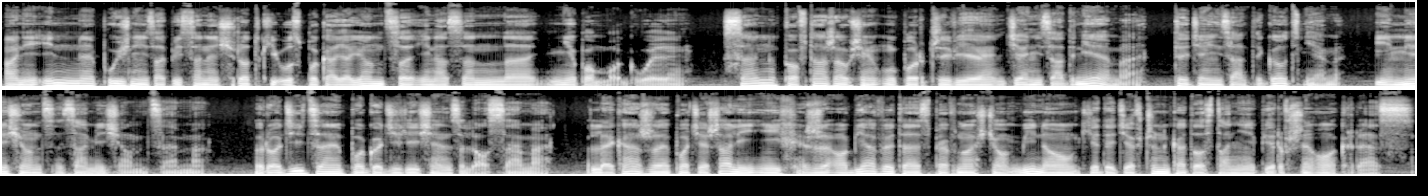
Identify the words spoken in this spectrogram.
ani inne później zapisane środki uspokajające i nasenne nie pomogły. Sen powtarzał się uporczywie dzień za dniem, tydzień za tygodniem i miesiąc za miesiącem. Rodzice pogodzili się z losem. Lekarze pocieszali ich, że objawy te z pewnością miną, kiedy dziewczynka dostanie pierwszy okres.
